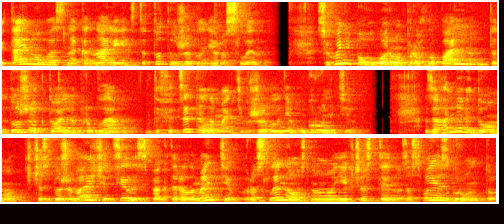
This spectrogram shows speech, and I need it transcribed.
Вітаємо вас на каналі Інституту живлення рослин. Сьогодні поговоримо про глобальну та дуже актуальну проблему дефіцит елементів живлення у ґрунті. Загально відомо, що споживаючи цілий спектр елементів, рослина основну їх частину засвоює з ґрунту.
